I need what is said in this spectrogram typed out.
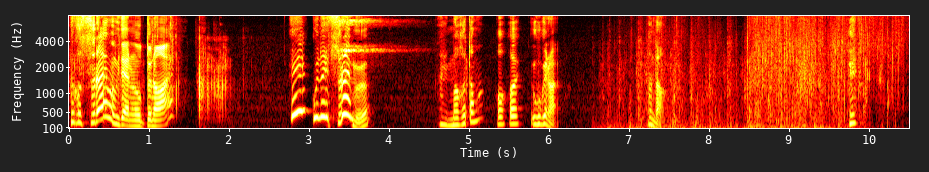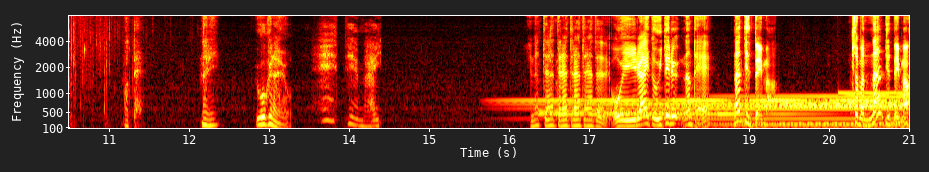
なんかスライムみたいなの乗ってない？え？これ何？スライム？何？マガタマ？あはい。動けない。なんだ？え？待って。何？動けないよ。えなってなってなってなってなって。おいライト浮いてる。なんて？なんて言った今？ちょっと待ってなんて言った今？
